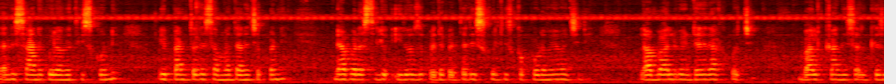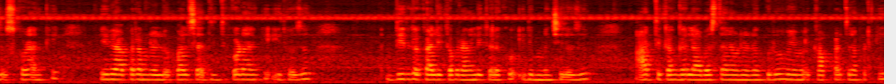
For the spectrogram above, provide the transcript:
దాన్ని సానుకూలంగా తీసుకోండి మీ పనితోనే సమాధానం చెప్పండి. వ్యాపారస్తులు ఈరోజు పెద్ద పెద్ద రిస్కులు తీసుకోకపోవడమే మంచిది. లాభాలు వెంటనే రాకపోవచ్చు. బాల్కాన్ని సరిగ్గా చూసుకోవడానికి మీ వ్యాపారంలో లోపాలు సరిదిద్దుకోవడానికి ఈరోజు దీర్ఘకాలిక ప్రణాళికలకు ఇది మంచి రోజు. ఆర్థికంగా లాభస్థానంలో ఉన్న గురువు మిమ్మల్ని కాపాడుతున్నప్పటికీ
